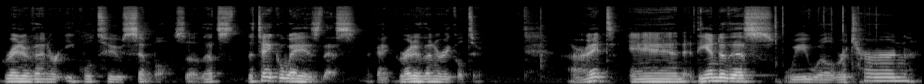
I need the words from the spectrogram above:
greater than or equal to symbol. So that's the takeaway is this, okay, greater than or equal to. All right, and at the end of this, we will return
